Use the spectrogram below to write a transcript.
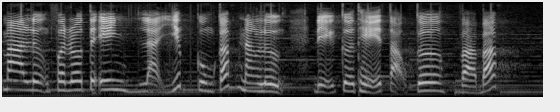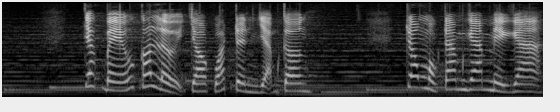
mà lượng protein lại giúp cung cấp năng lượng để cơ thể tạo cơ và bắp. Chất béo có lợi cho quá trình giảm cân. Trong 100 gram mề gà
